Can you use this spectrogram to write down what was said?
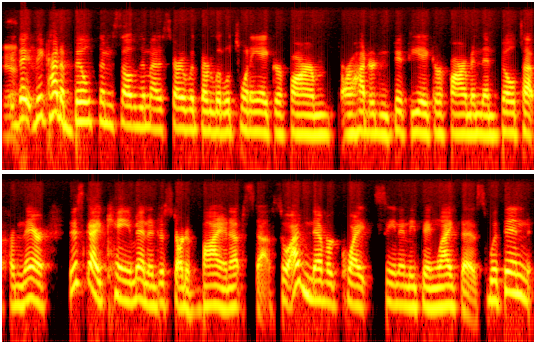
yeah. they, they kind of built themselves. They might have started with their little 20 acre farm or 150 acre farm and then built up from there. This guy came in and just started buying up stuff. So I've never quite seen anything like this. Within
